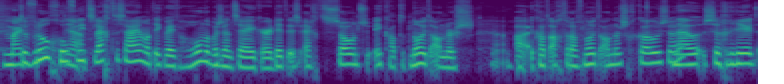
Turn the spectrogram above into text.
Ja, maar te vroeg hoeft ja. niet slecht te zijn. Want ik weet 100% zeker, dit is echt zo'n, ik had het nooit anders, ah, ik had achteraf nooit anders gekozen. Nou, suggereert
